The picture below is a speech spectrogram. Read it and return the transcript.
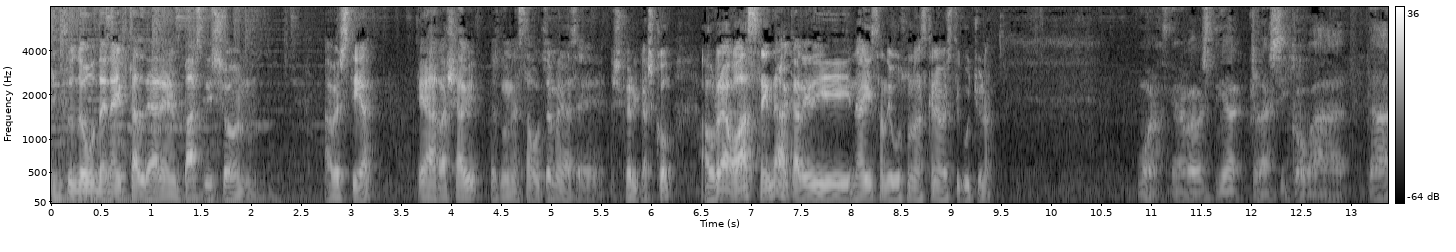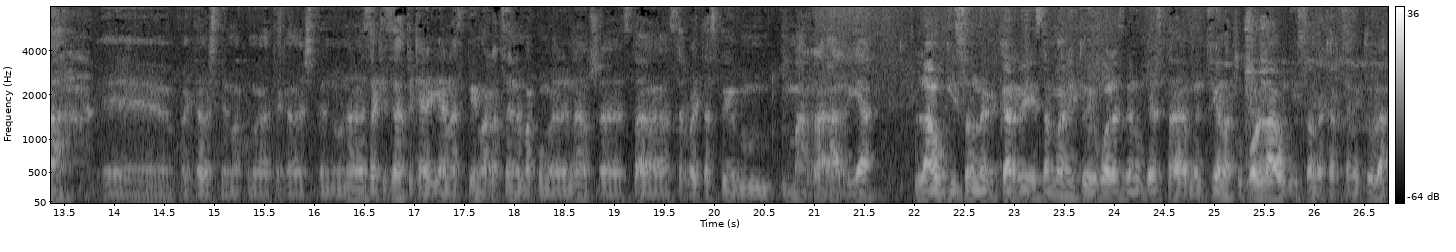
Entzun dugun The Knife taldearen Pass This On abestia. Ea Xabi, ez duen ezagutzen, beraz, eh, eskerrik asko. Aurreagoa, zein da, akarri nahi izan diguzun azken abesti kutxuna? Bueno, azkeneko abestia klasiko bat da, e, baita beste emakume batek abesten duena. Ez dakit zeratik agian azpimarratzen emakumearena, osea ez da zerbait azpimarragarria. Lau gizonek ekarri izan banitu, igual ez genuke ez da mentzionatuko lau gizonek hartzen ditula.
